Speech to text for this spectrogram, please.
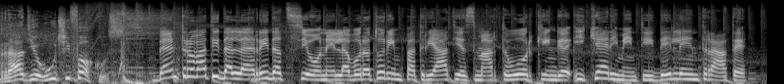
Radio UCI Focus. Ben trovati dalla redazione, lavoratori impatriati e smart working, i chiarimenti delle entrate.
